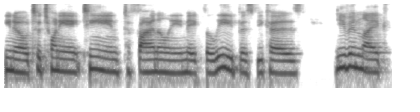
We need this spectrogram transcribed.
you know, to 2018 to finally make the leap is because even like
